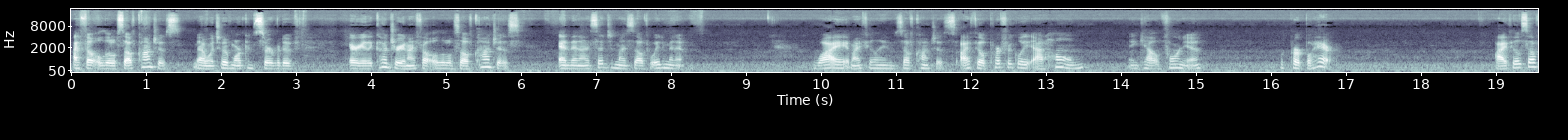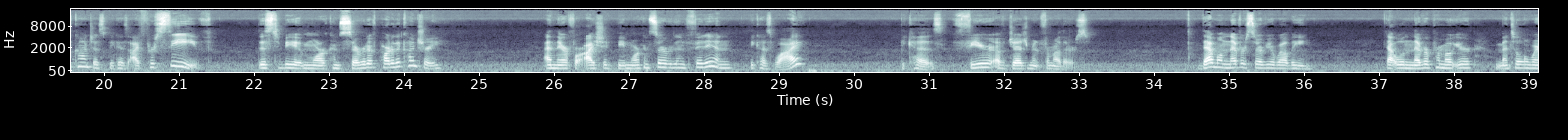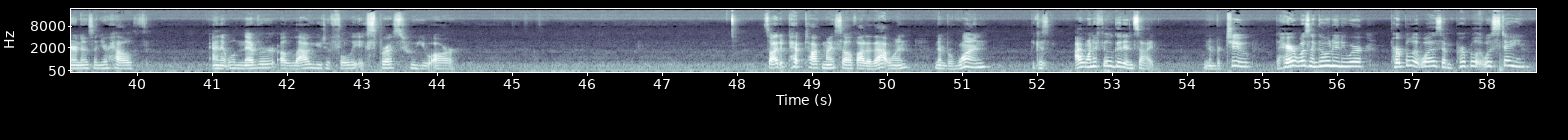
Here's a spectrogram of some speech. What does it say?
I felt a little self conscious. I went to a more conservative area of the country and I felt a little self conscious. And then I said to myself, wait a minute why am I feeling self conscious? I feel perfectly at home in California with purple hair. I feel self conscious because I perceive this to be a more conservative part of the country, and therefore I should be more conservative and fit in because why? Because fear of judgment from others. That will never serve your well being. That will never promote your mental awareness and your health. and it will never allow you to fully express who you are. So I had to pep talk myself out of that one. Number one, because I want to feel good inside. Number two, the hair wasn't going anywhere. Purple it was, and purple it was staying.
